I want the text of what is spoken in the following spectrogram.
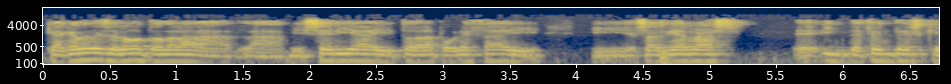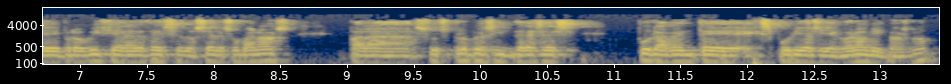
Que acabe desde luego toda la, miseria y toda la pobreza y, y esas guerras eh, indecentes que propician a veces los seres humanos para sus propios intereses puramente expurios y económicos, ¿no?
